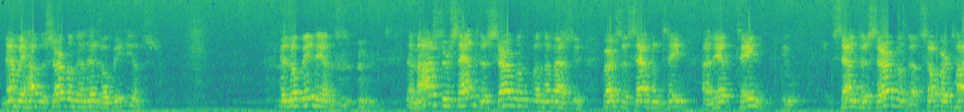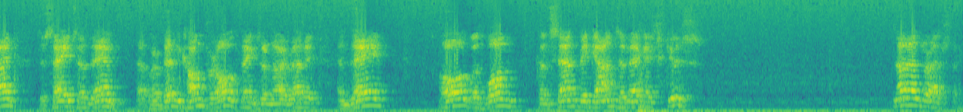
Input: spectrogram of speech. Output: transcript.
And then we have the servant and his obedience. His obedience. the master sent his servant with a message. Verses 17 and 18. He sent his servant at supper time to say to them that were bidden come, for all things are now ready. And they all with one consent began to make excuse. Not interesting.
